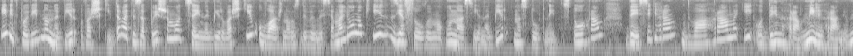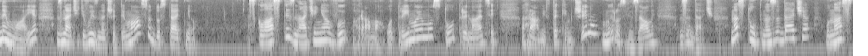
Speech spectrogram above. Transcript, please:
і відповідно набір важків. Давайте запишемо цей набір важків, уважно роздивилися малюнок і з'ясовуємо, у нас є набір наступний 100 грам, 10 грам, 2 грами і 1 грам. Міліграмів немає, значить визначити масу достатньо скласти значення в грамах. Отримуємо 113 грамів. Таким чином ми розв'язали задачу. Наступна задача у нас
